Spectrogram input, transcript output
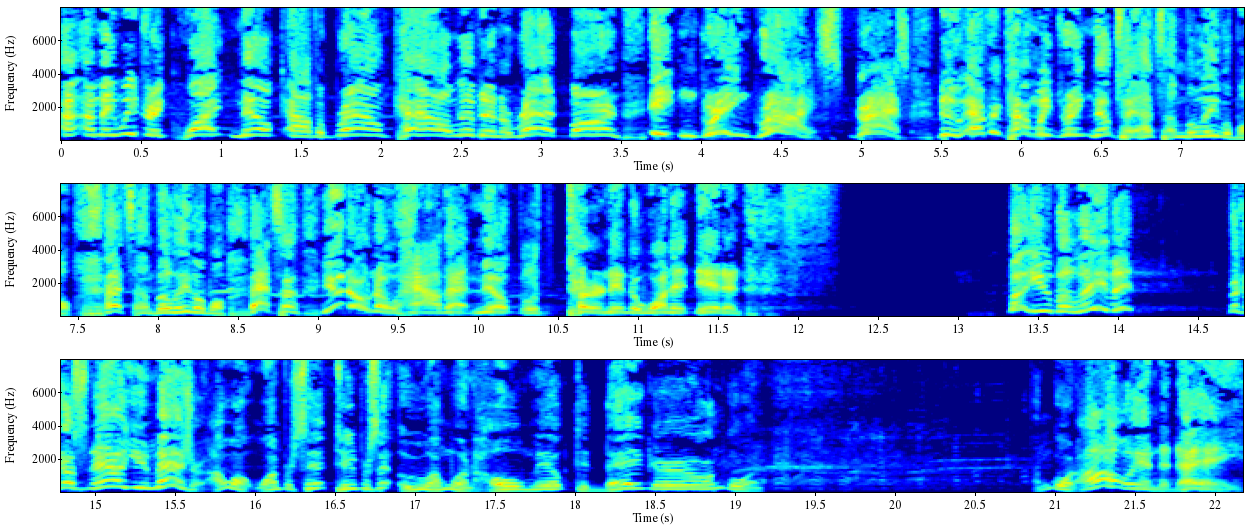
I mean, we drink white milk out of a brown cow living in a red barn, eating green grass. Grass. Dude, every time we drink milk, say, that's unbelievable. That's unbelievable. That's a, you don't know how that milk was turned into what it did. And, but you believe it because now you measure. I want 1%, 2%. Ooh, I'm going whole milk today, girl. I'm going. I'm going all in today.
